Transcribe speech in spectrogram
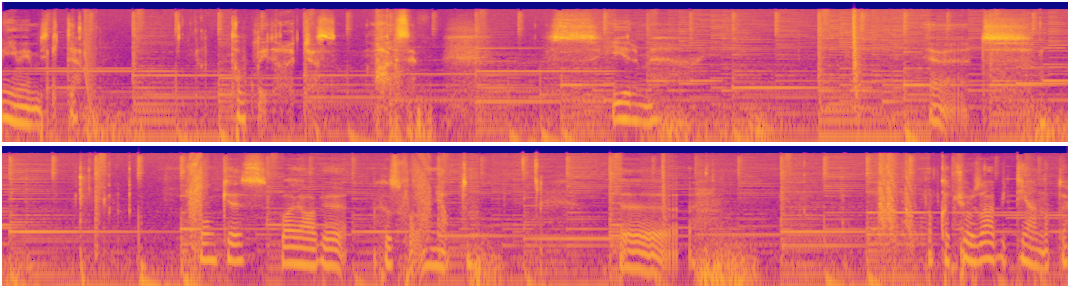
Bütün yemeğimiz gitti. Tavukla idare edeceğiz. Maalesef. 20 Evet. Son kez bayağı bir hız falan yaptım. Ee, kaçıyoruz abi bitti yani nokta.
